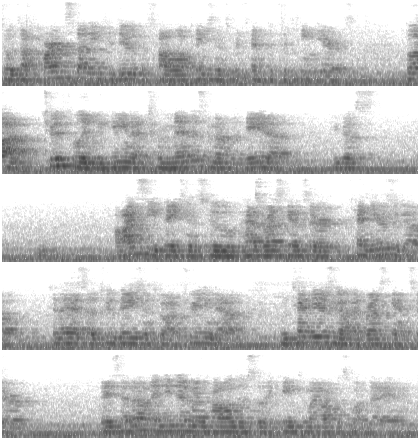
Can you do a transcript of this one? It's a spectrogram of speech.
So it's a hard study to do to follow up patients for 10 to 15 years. But truthfully, we gain a tremendous amount of data because I see patients who had breast cancer 10 years ago. Today I saw two patients who I'm treating now who 10 years ago had breast cancer. They said, oh, they needed an oncologist, so they came to my office one day, and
